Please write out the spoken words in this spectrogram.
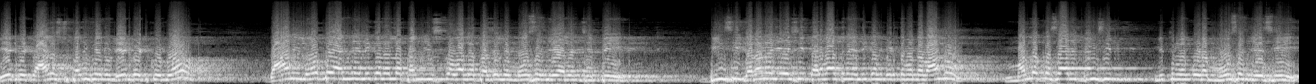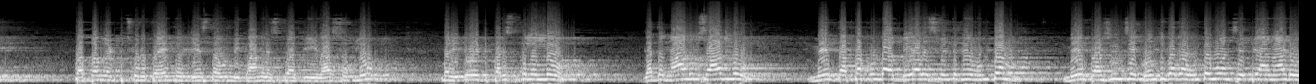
డేట్ పెట్టి ఆగస్టు పదిహేను డేట్ పెట్టుకుందో దానిలోపే అన్ని ఎన్నికలలో పని చేసుకోవాలి ప్రజల్ని మోసం చేయాలని చెప్పి బీసీ గణన చేసి తర్వాతనే ఎన్నికలు పెడతామన్న వాళ్ళు మళ్ళొకసారి బీసీ మిత్రులను కూడా మోసం చేసి పబ్బం కట్టించుకునే ప్రయత్నం చేస్తూ ఉంది కాంగ్రెస్ పార్టీ రాష్ట్రంలో. మరి ఇటువంటి పరిస్థితులలో గత నాలుగు సార్లు మేము తప్పకుండా బీఆర్ఎస్ వెంటనే ఉంటాం. మేము ప్రశ్నించే గొంతుకగా ఉంటాము అని చెప్పి ఆనాడు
